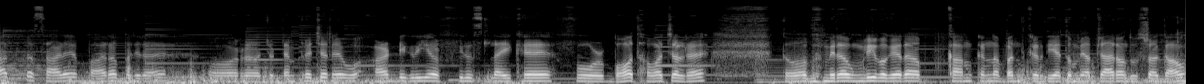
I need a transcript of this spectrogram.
रात का साढ़े बारह बज रहा है और जो टेम्परेचर है वो आठ डिग्री और फील्स लाइक है फोर बहुत हवा चल रहा है। तो अब मेरा उंगली वगैरह काम करना बंद कर दिया तो मैं अब जा रहा हूँ दूसरा गाँव।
